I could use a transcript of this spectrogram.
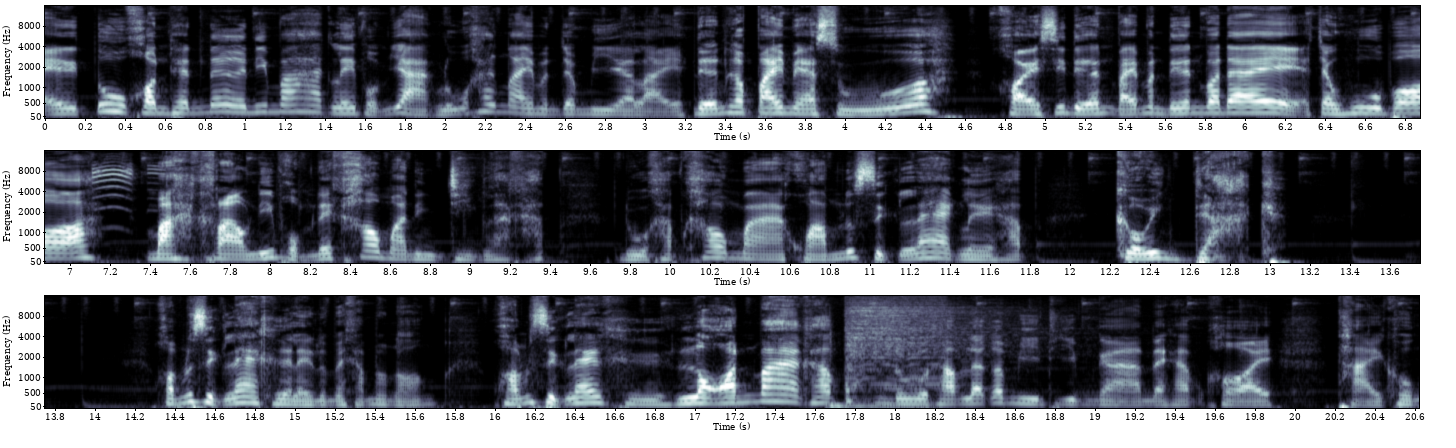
ไอ้ตู้คอนเทนเนอร์นี่มากเลย ผมอยากรู้ข้างในมันจะมีอะไร เดินเข้าไปแม่สูคอยสิเดินไปมันเดินบ่ได้เจะฮูบอมาคราวนี้ผมได้เข้ามาจริงๆแล้วครับ ดูครับเข้ามาความรู้สึกแรกเลยครับ going dark ความรู้สึกแรกคืออะไรรู้ไหมครับน้องๆ ความรู้สึกแรกคือร้อนมากครับ ดูครับแล้วก็มีทีมงานนะครับ คอยถ่ายคง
